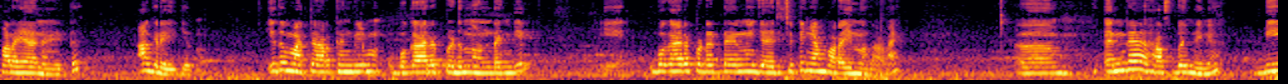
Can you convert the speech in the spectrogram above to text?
പറയാനായിട്ട് ആഗ്രഹിക്കുന്നു. ഇത് മറ്റാർക്കെങ്കിലും ഉപകാരപ്പെടുന്നുണ്ടെങ്കിൽ ഉപകാരപ്പെടട്ടെ എന്ന് വിചാരിച്ചിട്ട് ഞാൻ പറയുന്നതാണേ. എന്റെ ഹസ്ബൻഡിന് ബി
